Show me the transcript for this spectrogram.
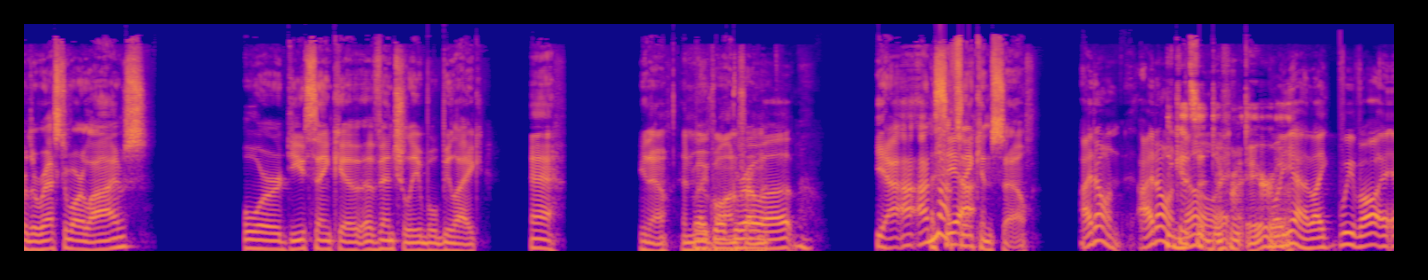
for the rest of our lives? Or do you think uh, eventually we'll be like, eh, you know, and Like move we'll on from it? grow up. Yeah, I, I'm not See, I- thinking so. I don't. I I don't think it's know. a different era. Well, yeah, like we've all.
